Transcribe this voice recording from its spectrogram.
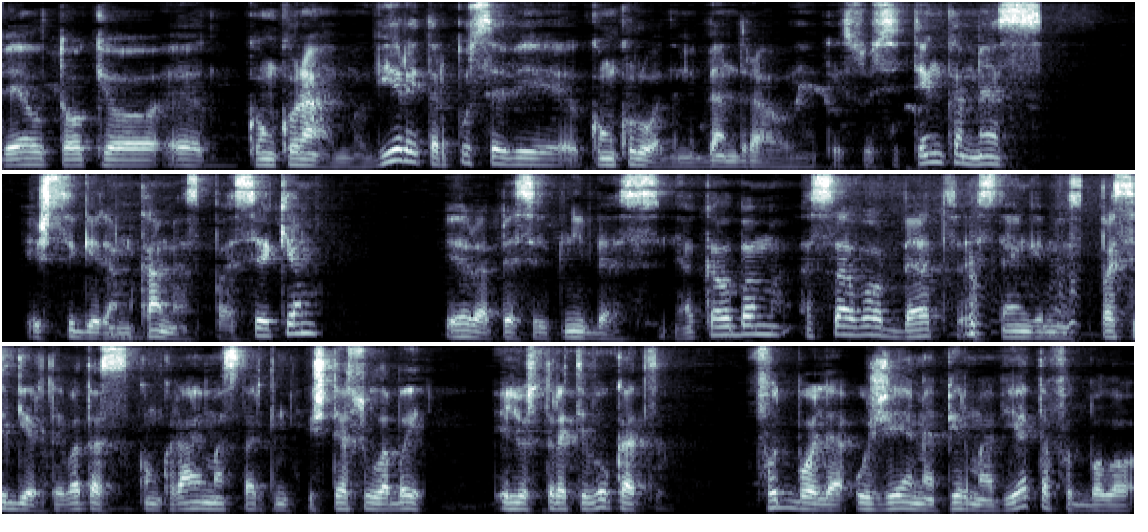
vėl tokio e, konkuravimo. Vyrai tarpusavį konkuruodami bendrauja. Kai susitinkam, mes išsigiriam, ką mes pasiekėm ir apie silpnybės nekalbam savo, bet stengiamės pasigirti. Va tas konkuravimas, tarkim, iš tiesų labai iliustratyvu, kad futbole užėjame pirmą vietą, futbolo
